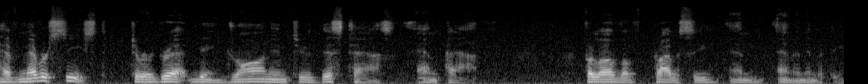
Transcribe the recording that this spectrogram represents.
have never ceased to regret being drawn into this task and path for love of privacy and anonymity.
